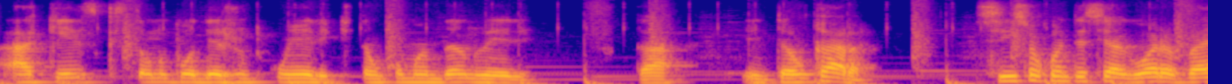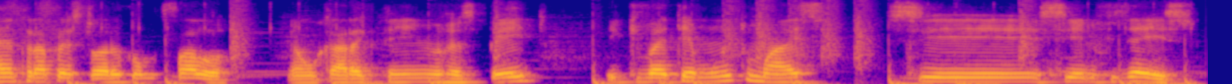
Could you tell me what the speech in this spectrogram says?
àqueles que estão no poder junto com ele, que estão comandando ele, tá? Então, cara, se isso acontecer agora, vai entrar pra história, como tu falou. É um cara que tem o respeito e que vai ter muito mais se, se ele fizer isso.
